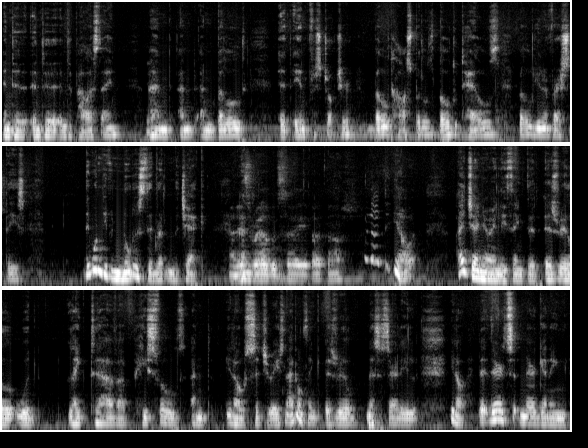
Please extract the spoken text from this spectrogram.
into into into Palestine, Yeah. and and and build the infrastructure, build hospitals, build hotels, build universities. They wouldn't even notice they'd written the check. And Israel would say about that. You know, I genuinely think that Israel would like to have a peaceful and you know situation. I don't think Israel necessarily, you know, they- they're sitting there getting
